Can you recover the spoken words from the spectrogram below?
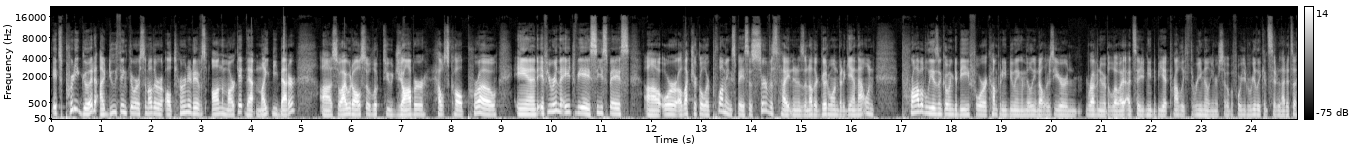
It's pretty good. I do think there are some other alternatives on the market that might be better. Uh, so I would also look to Jobber Housecall Pro. And if you're in the HVAC space uh, or electrical or plumbing spaces, Service Titan is another good one. But again, that one probably isn't going to be for a company doing a million dollars a year in revenue or below. I'd say you'd need to be at probably three million or so before you'd really consider that. It's a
